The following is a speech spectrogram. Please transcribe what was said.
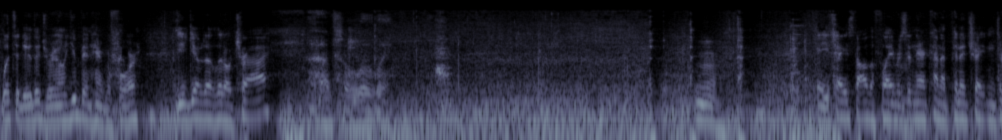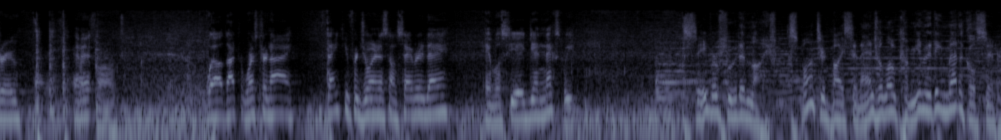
what to do, the drill. You've been here before. You give it a little try. Absolutely. Can you taste all the flavors in there kind of penetrating through in it? Well, Dr. Worcester and I, thank you for joining us on Savor Today, and we'll see you again next week. Savor Food and Life, sponsored by San Angelo Community Medical Center.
